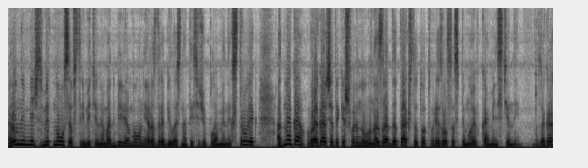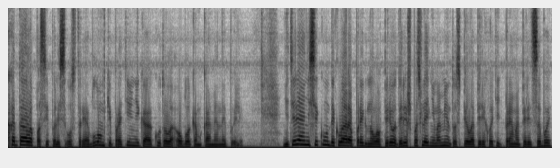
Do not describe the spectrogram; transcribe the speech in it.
Рунный меч взметнулся в стремительном отбиве, молния раздробилась на тысячу пламенных струек, однако врага все-таки швырнуло назад, да так, что тот врезался спиной в камень стены. Загрохотало, посыпались острые обломки, противника окутало облаком каменной пыли. Не теряя ни секунды, Клара прыгнула вперед и лишь в последний момент успела перехватить прямо перед собой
